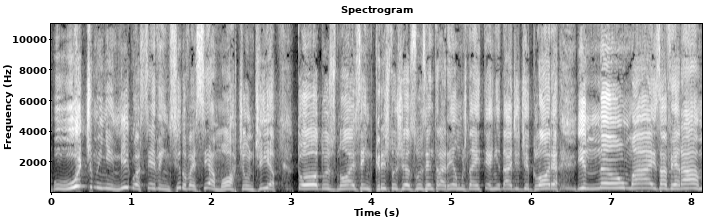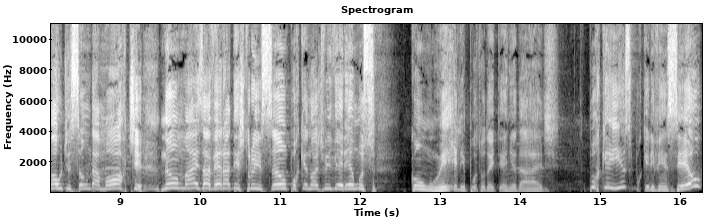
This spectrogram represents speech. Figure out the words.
O último inimigo a ser vencido vai ser a morte. Um dia, todos nós em Cristo Jesus entraremos na eternidade de glória e não mais haverá maldição da morte, não mais haverá destruição, porque nós viveremos com Ele por toda a eternidade. Por que isso? Porque Ele venceu.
